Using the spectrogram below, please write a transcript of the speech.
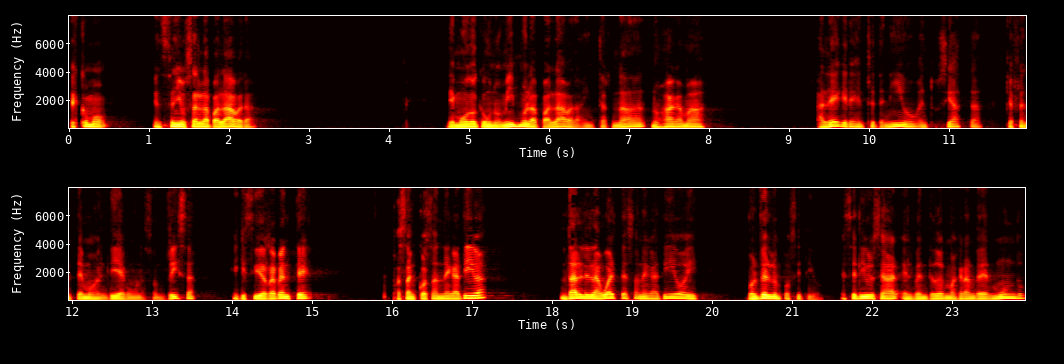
Es como enseña a usar la palabra de modo que uno mismo la palabra internada nos haga más alegres, entretenidos, entusiastas, que afrontemos el día con una sonrisa. Y que si de repente pasan cosas negativas, darle la vuelta a eso negativo y volverlo en positivo. Ese libro se llama El vendedor más grande del mundo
